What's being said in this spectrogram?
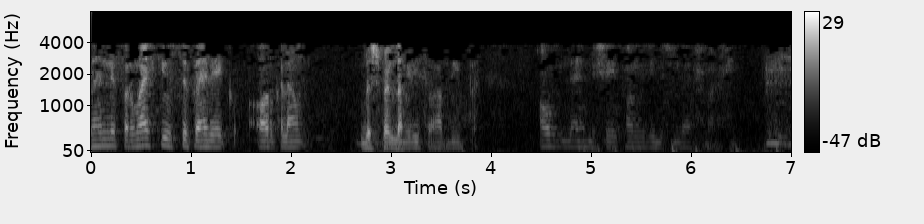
بہن نے فرمائش کی اس سے پہلے ایک اور کلام بسم اللہ۔ میری صحابی پر۔ اعوذ باللہ من الشیطان الرجیم۔ بسم اللہ الرحمن الرحیم۔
